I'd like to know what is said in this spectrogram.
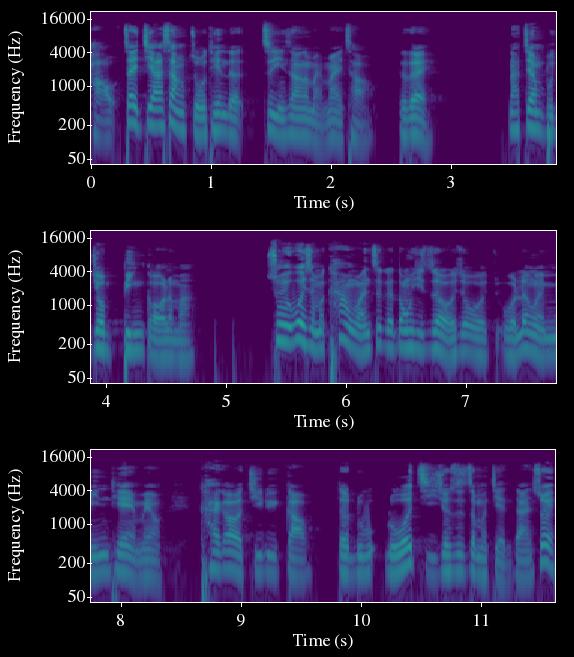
好，再加上昨天的自营商的买卖超，对不对？那这样不就 bingo 了吗？所以为什么看完这个东西之后，我说我我认为明天有没有开高的几率高的逻逻辑就是这么简单。所以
